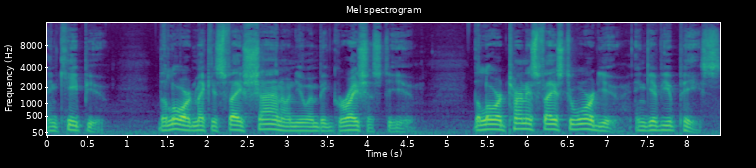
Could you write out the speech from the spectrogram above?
and keep you. The Lord make his face shine on you and be gracious to you. The Lord turn his face toward you and give you peace.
